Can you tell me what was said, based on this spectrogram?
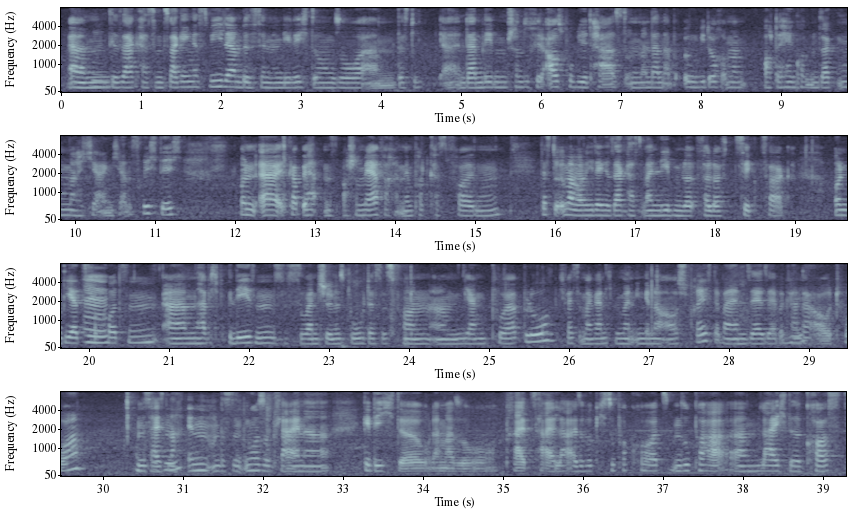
ähm, Mhm. gesagt hast. Und zwar ging es wieder ein bisschen in die Richtung, so, ähm, dass du äh, in deinem Leben schon so viel ausprobiert hast und man dann aber irgendwie doch immer auch dahin kommt und sagt, "Hm, mache ich hier eigentlich alles richtig? Und äh, ich glaube, wir hatten es auch schon mehrfach in den Podcast-Folgen, dass du immer mal wieder gesagt hast, mein Leben lä- verläuft zickzack. Und jetzt Mhm. vor kurzem ähm, habe ich gelesen, es ist so ein schönes Buch, das ist von ähm, Young Pueblo. Ich weiß immer gar nicht, wie man ihn genau ausspricht, aber ein sehr, sehr bekannter Autor. Und es heißt Mhm. Nach innen und es sind nur so kleine Gedichte oder mal so drei Zeiler, also wirklich super kurz und super ähm, leichte Kost.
